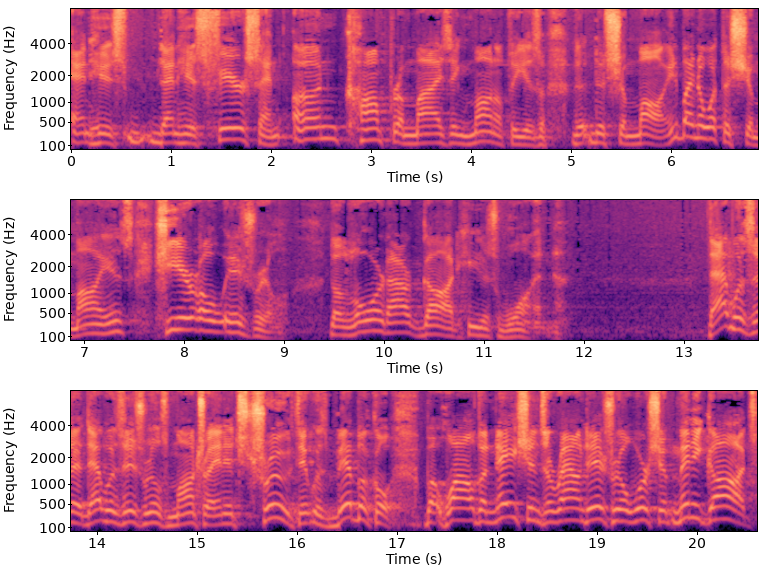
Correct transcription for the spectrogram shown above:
and his than his fierce and uncompromising monotheism, the, the Shema. Anybody know what the Shema is? Hear, O Israel, the Lord our God, He is one. That was, uh, that was Israel's mantra, and it's truth. It was biblical. But while the nations around Israel worshiped many gods,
